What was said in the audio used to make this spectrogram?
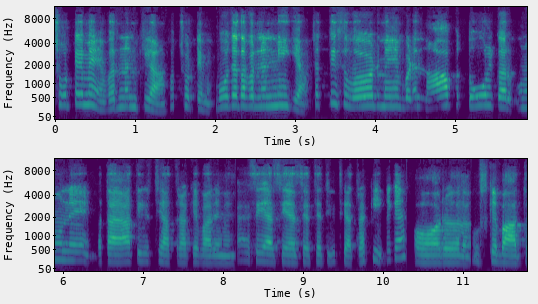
छोटे में वर्णन किया, बहुत छोटे में। बहुत ज़्यादा वर्णन नहीं किया। छत्तीस वर्ड में बड़े नाप तोल कर उन्होंने बताया तीर्थ यात्रा के बारे में। ऐसे ऐसे ऐसे ऐसे तीर्थ यात्रा की, ठीक है? और उसके बाद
